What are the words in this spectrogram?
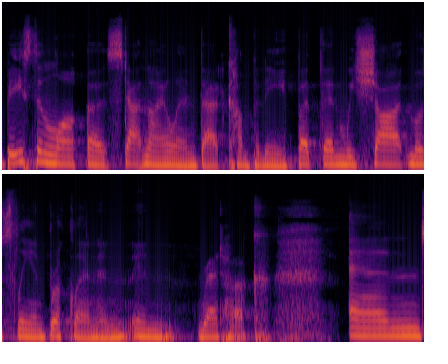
based in Long, uh, Staten Island, that company, but then we shot mostly in Brooklyn and in Red Hook. And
